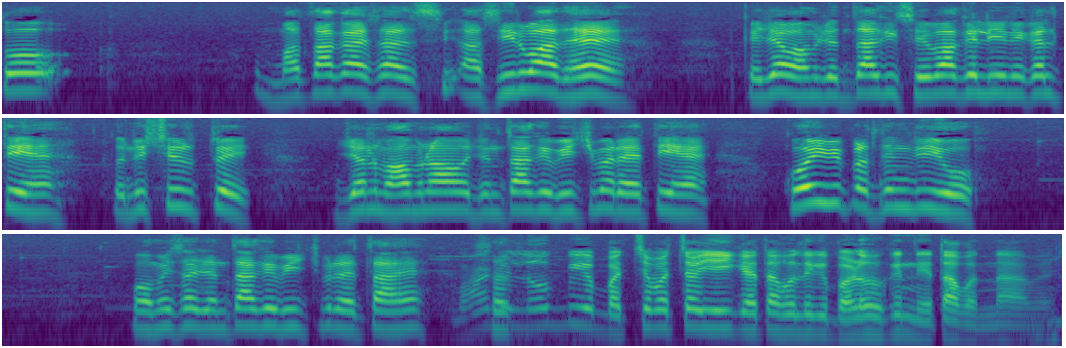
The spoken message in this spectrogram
तो माता का ऐसा आशीर्वाद है कि जब हम जनता की सेवा के लिए निकलते हैं तो निश्चित रूप से जन भावनाओं जनता के बीच में रहती हैं। कोई भी प्रतिनिधि हो वो हमेशा जनता के बीच में रहता है। के लोग भी बच्चे बच्चा यही कहता बोले कि बड़े होकर नेता बनना है हमें।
